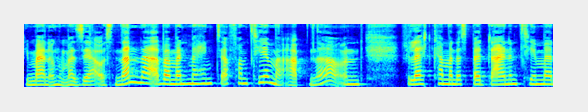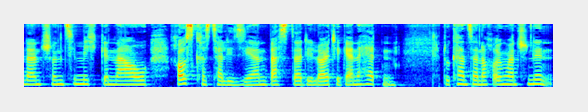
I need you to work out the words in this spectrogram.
die Meinungen immer sehr auseinander, aber manchmal hängt es auch vom Thema ab. Ne? Und vielleicht kann man das bei deinem Thema dann schon ziemlich genau rauskristallisieren, was da die Leute gerne hätten. Du kannst dann auch irgendwann schon den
